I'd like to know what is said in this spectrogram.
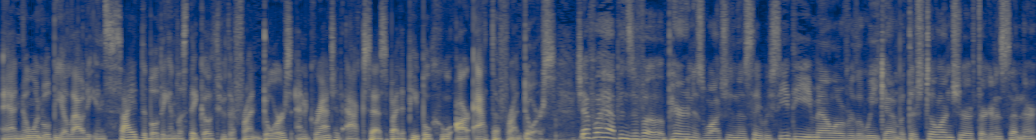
and no one will be allowed inside the building unless they go through the front doors and granted access by the people who are at the front doors. Jeff, what happens if a parent is watching this? They receive the email over the weekend, but they're still unsure if they're going to send their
